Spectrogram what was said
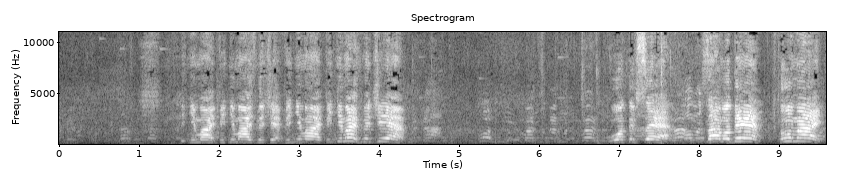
Піднімай, піднімай з м'ячем, піднімай, піднімай з м'ячем. От і все. Сам один. Думай.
